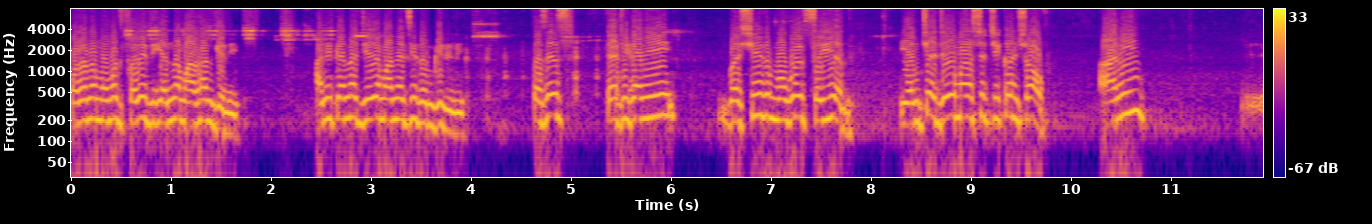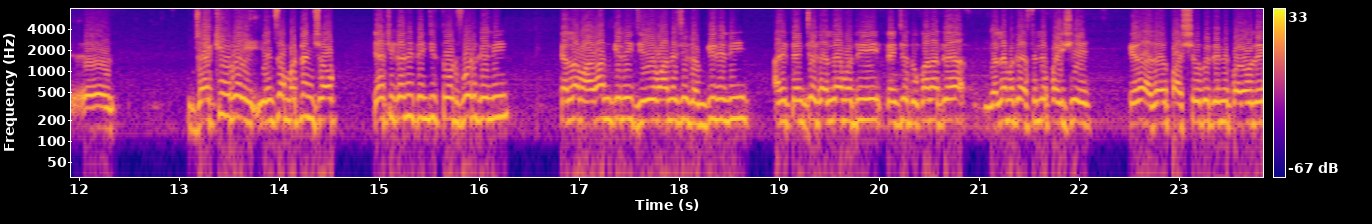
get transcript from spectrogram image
मौलाना मोहम्मद फरीद यांना मारहाण केली आणि त्यांना जीवे मारण्याची धमकी दिली. तसेच त्या ठिकाणी बशीर मोगल सय्यद यांच्या जय महाराष्ट्र चिकन शॉप आणि जाकीर भाई मटन शॉप या ठिकाणी त्यांची तोडफोड केली त्यांना मारहाण केली जीवे मारण्याची धमकी दिली आणि त्यांच्या गल्ल्यामध्ये त्यांच्या दुकानातल्या गल्ल्यामध्ये असलेले पैसे तेरा हजार पाचशे रुपये त्यांनी पळवले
